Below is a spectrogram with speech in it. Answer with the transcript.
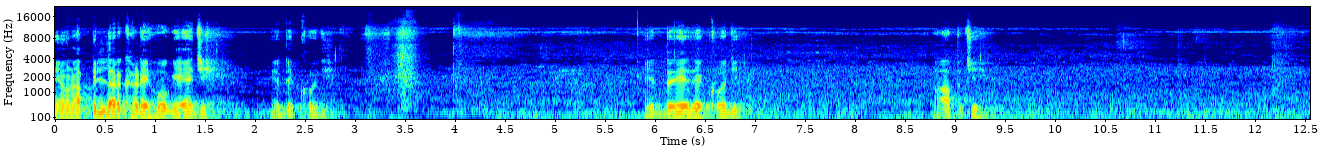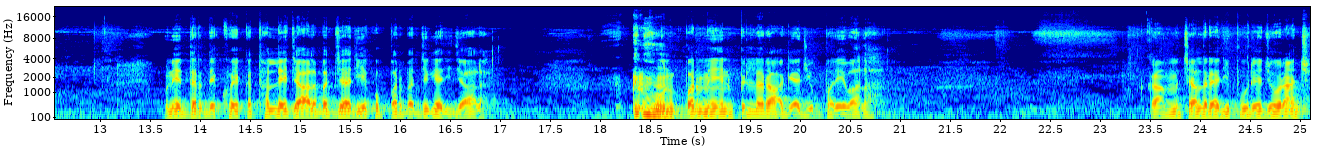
ਇਹ ਹੁਣ ਆ ਪਿੱਲਰ ਖੜੇ ਹੋ ਗਏ ਆ ਜੀ। ਇਹ ਦੇਖੋ ਜੀ। ਇੱਧਰ ਇਹ ਦੇਖੋ ਜੀ। ਆਪ ਜੀ। ਹੁਣ ਇੱਧਰ ਦੇਖੋ, ਇੱਕ ਥੱਲੇ ਜਾਲ ਵੱਜਿਆ ਜੀ, ਇੱਕ ਉੱਪਰ ਵੱਜ ਗਿਆ ਜੀ ਜਾਲ। ਹੁਣ ਉੱਪਰ ਮੇਨ ਪਿੱਲਰ ਆ ਗਿਆ ਜੀ, ਉੱਪਰ ਇਹ ਵਾਲਾ। ਕੰਮ ਚੱਲ ਰਿਹਾ ਜੀ ਪੂਰੇ ਜ਼ੋਰਾਂ 'ਚ।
